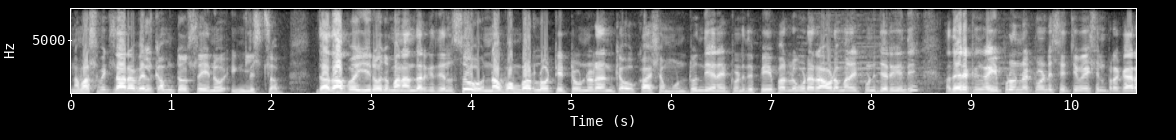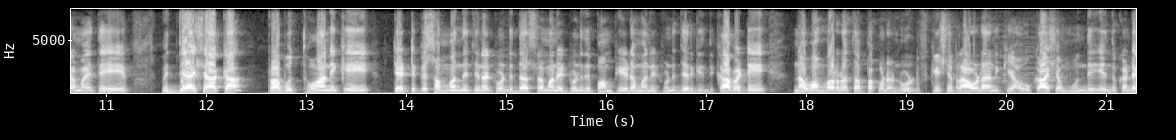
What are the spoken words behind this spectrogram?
నమస్తే మిట్లారా welcome to Sreenu English club. దాదాపు ఈరోజు మనందరికీ తెలుసు నవంబర్లో టెట్ ఉండడానికి అవకాశం ఉంటుంది అనేటువంటిది పేపర్లు కూడా రావడం అనేటువంటి జరిగింది. అదే రకంగా ఇప్పుడున్నటువంటి సిచ్యువేషన్ ప్రకారం అయితే విద్యాశాఖ ప్రభుత్వానికి టెట్కి సంబంధించినటువంటి దశలం అనేటువంటిది పంపించడం అనేటువంటిది జరిగింది. కాబట్టి నవంబర్లో తప్పకుండా నోటిఫికేషన్ రావడానికి అవకాశం ఉంది. ఎందుకంటే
